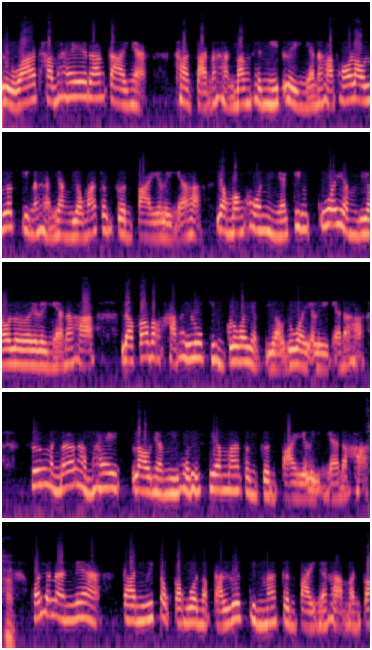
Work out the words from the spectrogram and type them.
หรือว่าทำให้ร่างกายเนี่ยขาดสารอาหารบางชนิดอะไรอย่างเงี้ยนะคะ เพราะเราเลือกกินอาหารอย่างเดียวมากจนเกินไปอะไรอย่างเงี้ยค่ะ อย่างบางคนอย่างเงี้ยกินกล้วยอย่างเดียวเลยอะไรอย่างเงี้ยนะคะ แล้วก็บังคับให้ลูกกินกล้วยอย่างเดียวด้วยอะไรอย่างเงี้ยนะคะ ซึ่งมันก็จะทำให้เราเนี่ยมีโพแทสเซียมมากจนเกินไปอะไรอย่างเงี้ยนะคะครับเพราะฉะนั้นเนี่ย การวิตกกังวลกับการเลือกกินมากเกินไปเนี่ยค่ะ มันก็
